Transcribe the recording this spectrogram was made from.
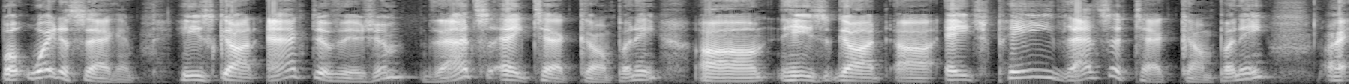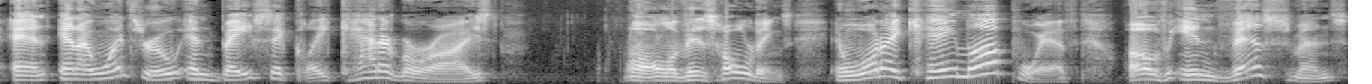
But wait a second, he's got Activision, that's a tech company. Um, he's got uh, HP, that's a tech company, uh, and and I went through and basically categorized all of his holdings. And what I came up with of investments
